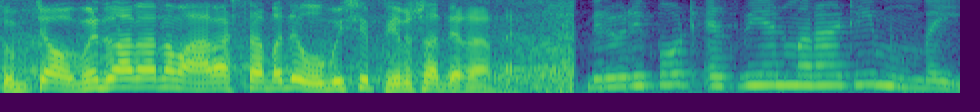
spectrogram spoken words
तुमच्या उमेदवारांना महाराष्ट्रामध्ये ओबीसी फिरूसा देणार नाही. Bureau report S B N Marathi Mumbai.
